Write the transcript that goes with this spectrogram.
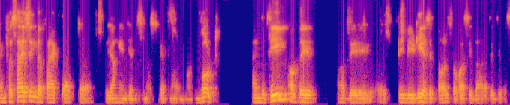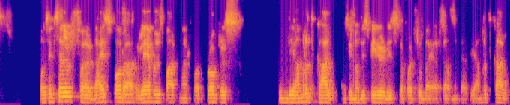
emphasizing the fact that uh, young Indians must get more and more involved. And the theme of the of the PBD, as it calls, Pravasi Bharati Divas, was itself a diaspora, reliable partner for progress in the Amrit Kal. As you know, this period is referred to by our government as the Amrit Kal.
